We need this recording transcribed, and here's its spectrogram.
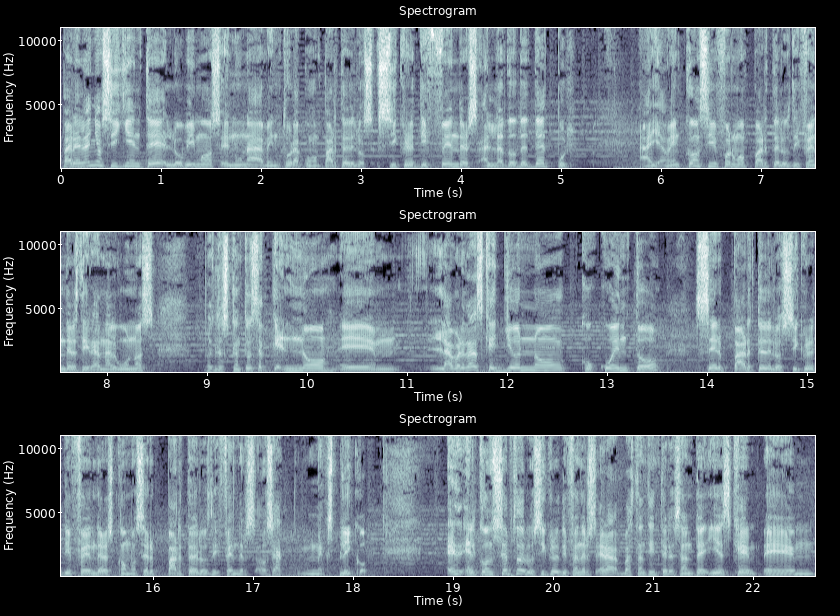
Para el año siguiente lo vimos en una aventura como parte de los Secret Defenders al lado de Deadpool. Ah, ya ven, si formó parte de los Defenders, dirán algunos. Pues les contesto que no. Em, la verdad es que yo no cuento ser parte de los Secret Defenders como ser parte de los Defenders. O sea, me explico. El, concepto de los Secret Defenders era bastante interesante y es que... Em,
